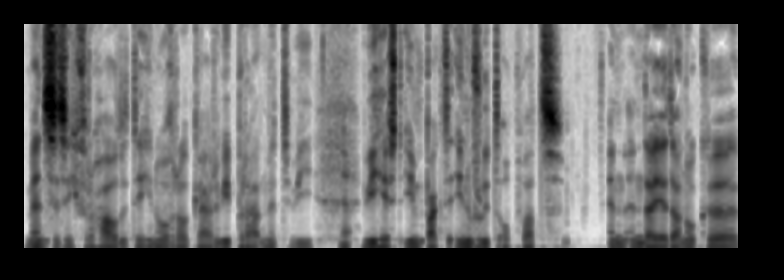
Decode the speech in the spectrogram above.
mensen zich verhouden tegenover elkaar. Wie praat met wie, Ja. wie heeft impact, invloed op wat. En, en dat je dan ook, eh, eh,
